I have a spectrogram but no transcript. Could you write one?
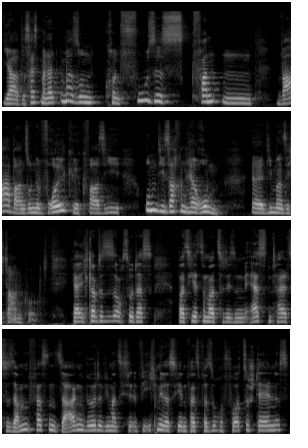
ja, das heißt, man hat immer so ein konfuses Quantenwabern, so eine Wolke quasi um die Sachen herum, äh, die man sich da anguckt. Ja, ich glaube, das ist auch so das, was ich jetzt nochmal zu diesem ersten Teil zusammenfassend sagen würde, wie man sich, wie ich mir das jedenfalls versuche vorzustellen, ist,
